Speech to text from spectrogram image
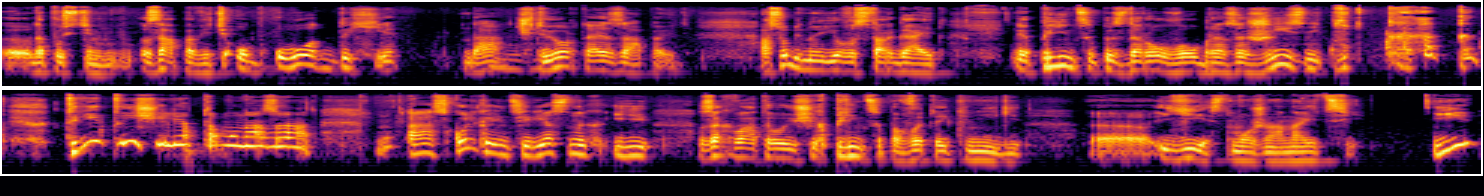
допустим, заповедь об отдыхе, да, четвертая заповедь. Особенно ее восторгает э, принципы здорового образа жизни. Вот как, как три тысячи лет тому назад. А сколько интересных и захватывающих принципов в этой книге э, есть, можно найти. И,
